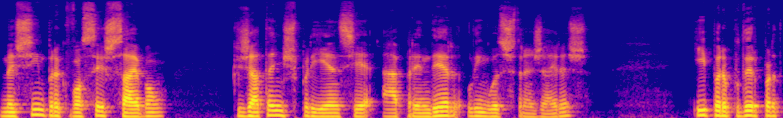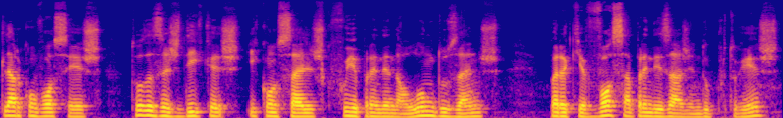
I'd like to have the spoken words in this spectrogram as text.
mas sim para que vocês saibam que já tenho experiência a aprender línguas estrangeiras e para poder partilhar com vocês todas as dicas e conselhos que fui aprendendo ao longo dos anos para que a vossa aprendizagem do português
